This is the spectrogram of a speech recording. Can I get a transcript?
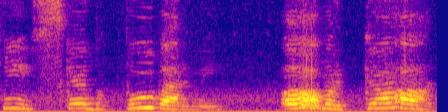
He scared the boob out of me. Oh my god.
